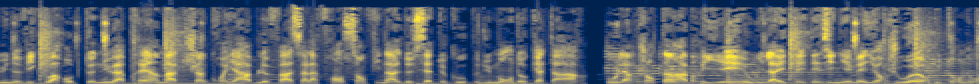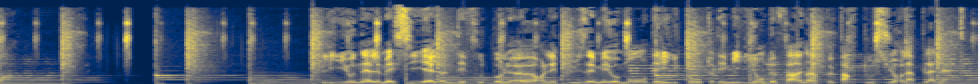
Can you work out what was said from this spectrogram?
Une victoire obtenue après un match incroyable face à la France en finale de cette Coupe du Monde au Qatar, où l'Argentin a brillé et où il a été désigné meilleur joueur du tournoi. Lionel Messi est l'un des footballeurs les plus aimés au monde et il compte des millions de fans un peu partout sur la planète.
